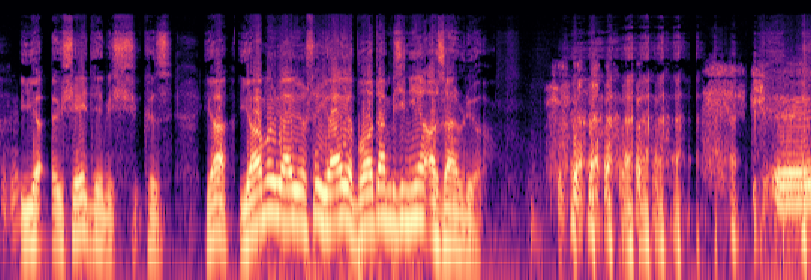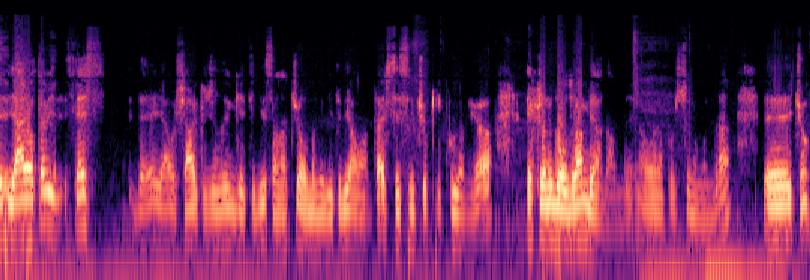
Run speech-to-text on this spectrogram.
hı hı. ya e, şey demiş kız. Ya yağmur yağıyorsa yağıyor. Bu adam bizi niye azarlıyor? Ee, yani o tabii ses de ya o şarkıcılığın getirdiği, sanatçı olmanın getirdiği avantaj sesini çok iyi kullanıyor. Ekranı dolduran bir adamdı hava rapor sunumunda. Ee, çok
